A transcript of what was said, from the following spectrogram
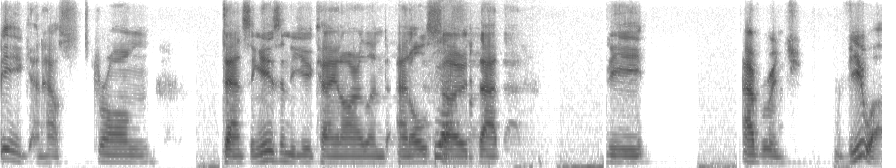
big and how strong dancing is in the UK and Ireland, and also that the average viewer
